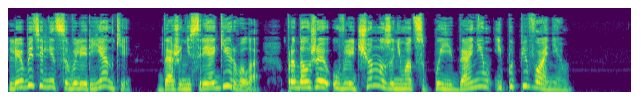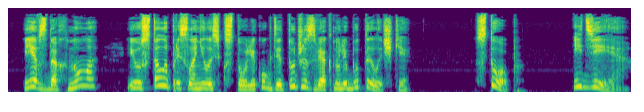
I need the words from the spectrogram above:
любительница валерьянки даже не среагировала, продолжая увлеченно заниматься поеданием и попиванием. Я вздохнула и устало прислонилась к столику, где тут же звякнули бутылочки. Стоп. Идея.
